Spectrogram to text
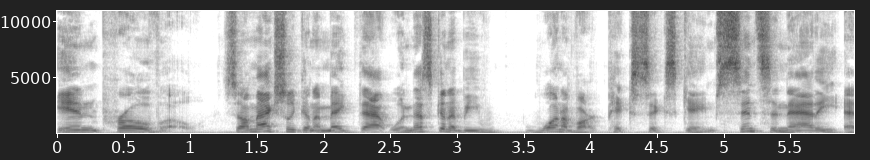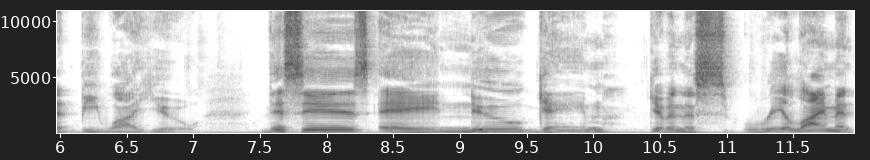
in Provo. So I'm actually going to make that one. That's going to be one of our pick six games Cincinnati at BYU. This is a new game given this realignment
